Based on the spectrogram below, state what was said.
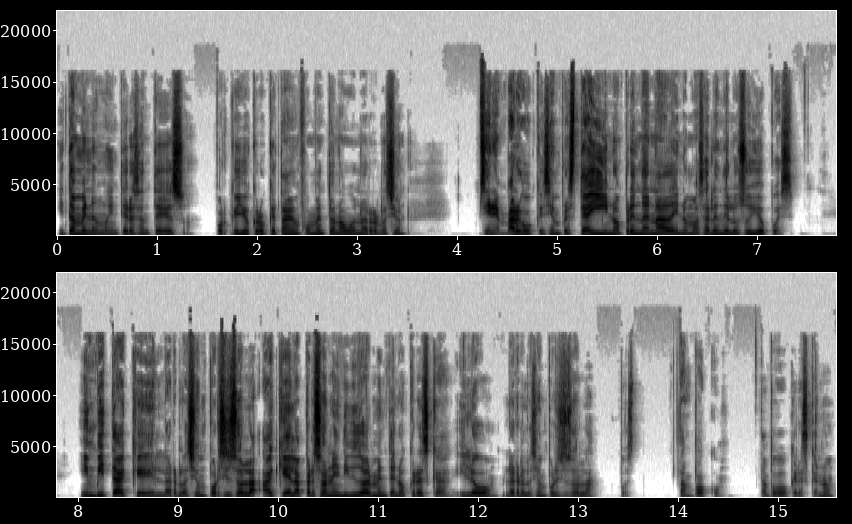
Y también es muy interesante eso, porque yo creo que también fomenta una buena relación. Sin embargo, que siempre esté ahí y no aprenda nada y nomás salen de lo suyo, pues invita a que la relación por sí sola, a que la persona individualmente no crezca y luego la relación por sí sola, pues tampoco, tampoco crezca, ¿no?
